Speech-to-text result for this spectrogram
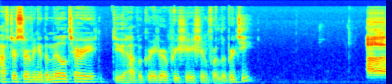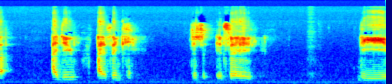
after serving in the military, do you have a greater appreciation for liberty? Uh, I do. I think just it's a the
